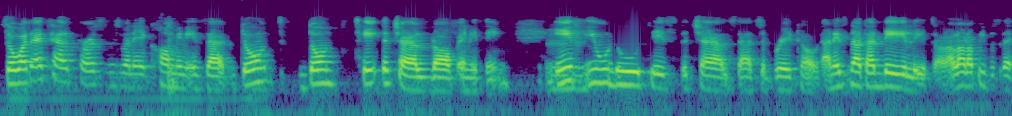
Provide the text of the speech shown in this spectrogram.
So what I tell persons when they come in is that don't don't take the child off anything. Mm-hmm. If you notice the child starts a breakout and it's not a day later, a lot of people say,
